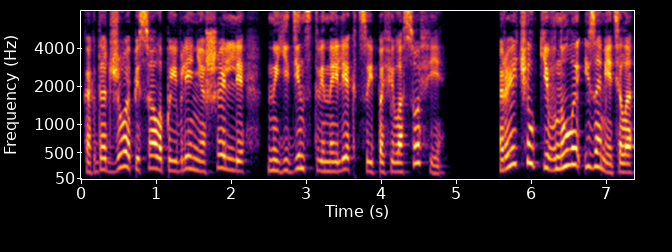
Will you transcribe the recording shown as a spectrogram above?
Когда Джо описала появление Шелли на единственной лекции по философии, Рэйчел кивнула и заметила,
